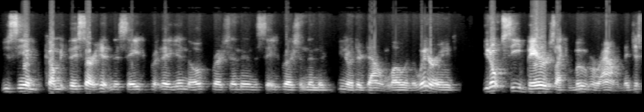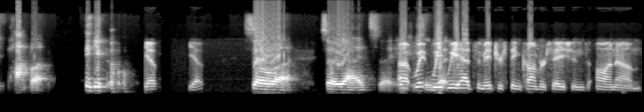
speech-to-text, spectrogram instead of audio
you see them come. They start hitting the sage, they get in the oak brush, and then the sagebrush, and then they're you know they're down low in the winter range. You don't see bears like move around; they just pop up. you know. Yep. Yep. So, uh, so yeah, it's uh, uh, we we, but... we had some interesting conversations on um,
